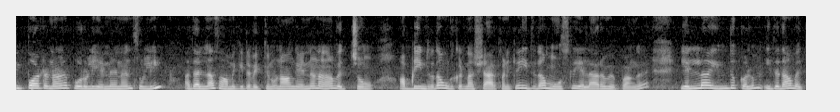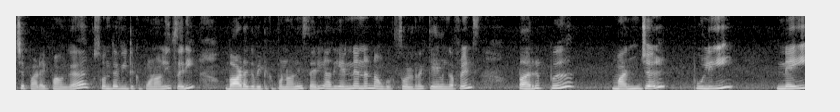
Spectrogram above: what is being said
இம்பார்ட்டண்டான பொருள் என்னென்னு சொல்லி அதெல்லாம் சாமிக்கிட்ட வைக்கணும். நாங்கள் என்னென்னலாம் வச்சோம் அப்படின்றத உங்ககிட்ட நான் ஷேர் பண்ணிக்கிறேன். இதுதான் மோஸ்ட்லி எல்லோரும் வைப்பாங்க. எல்லா இந்துக்களும் இதை தான் வச்சு படைப்பாங்க. சொந்த வீட்டுக்கு போனாலும் சரி வாடகை வீட்டுக்கு போனாலும் சரி அது என்னென்னு நான் உங்களுக்கு சொல்கிறேன் கேளுங்க ஃப்ரெண்ட்ஸ் பருப்பு மஞ்சள் புளி நெய்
